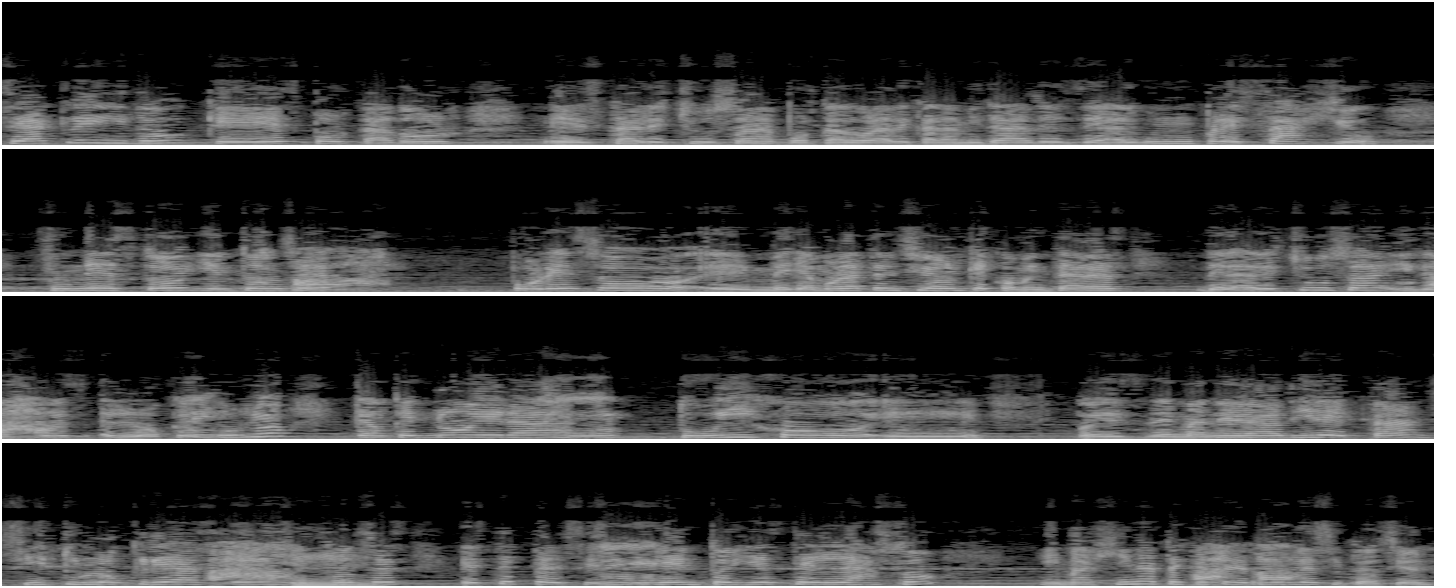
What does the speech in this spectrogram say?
se ha creído que es portador esta lechuza, portadora de calamidades, de algún presagio funesto y entonces por eso eh, me llamó la atención que comentaras de la lechuza y después lo que ocurrió, que aunque no era tu hijo, eh, pues de manera directa, sí, tú lo criaste, y entonces este presentimiento y este lazo, imagínate qué terrible situación.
